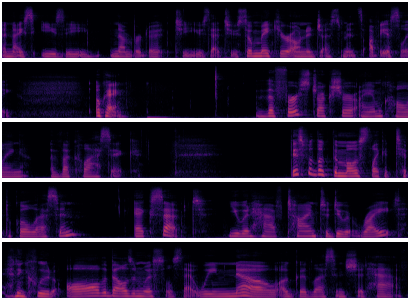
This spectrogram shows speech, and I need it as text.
a nice, easy number to, to use that too. So make your own adjustments, obviously. Okay, the first structure I am calling the classic. This would look the most like a typical lesson, except you would have time to do it right and include all the bells and whistles that we know a good lesson should have.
